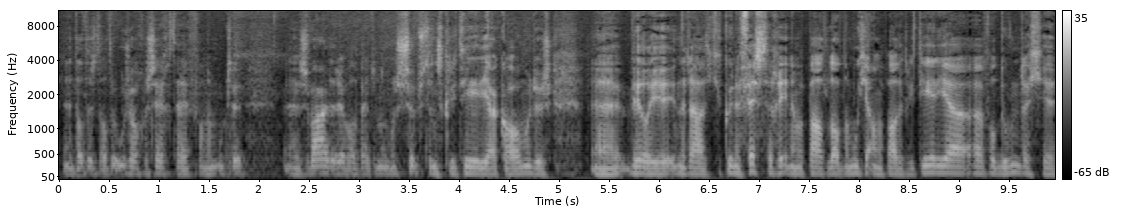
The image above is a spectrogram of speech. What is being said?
En dat is dat de OESO gezegd heeft van er moeten zwaardere, wat wij dan noemen, substance criteria komen. Dus wil je inderdaad je kunnen vestigen in een bepaald land... dan moet je aan bepaalde criteria uh, voldoen. Dat je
